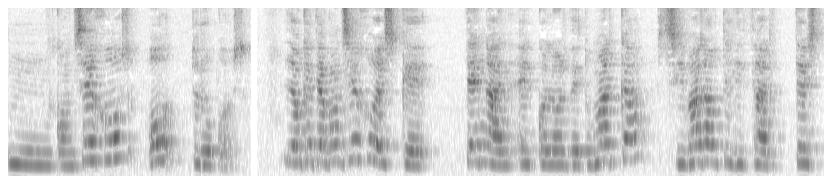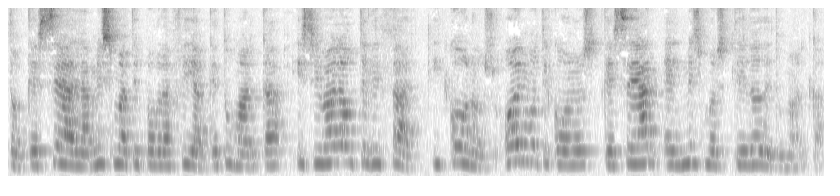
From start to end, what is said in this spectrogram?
mm, consejos o trucos. Lo que te aconsejo es que tengan el color de tu marca, si vas a utilizar texto que sea la misma tipografía que tu marca y si vas a utilizar iconos o emoticonos que sean el mismo estilo de tu marca.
